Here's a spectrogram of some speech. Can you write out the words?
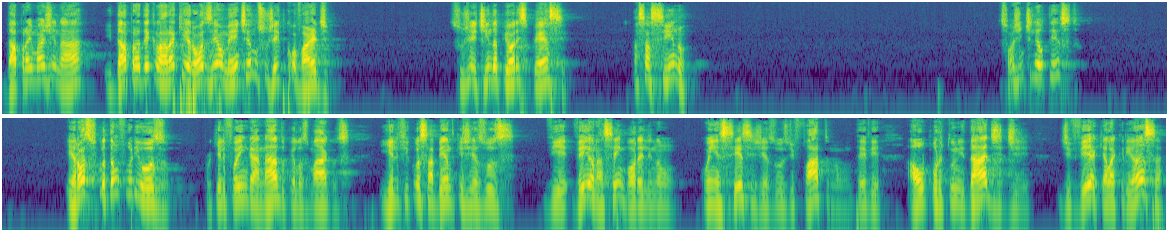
dá para imaginar e dá para declarar que Herodes realmente era um sujeito covarde. Sujeitinho da pior espécie. Assassino. Só a gente lê o texto. Herodes ficou tão furioso, porque ele foi enganado pelos magos, e ele ficou sabendo que Jesus veio nascer, embora ele não conhecesse Jesus de fato, não teve a oportunidade de, de ver aquela criança,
